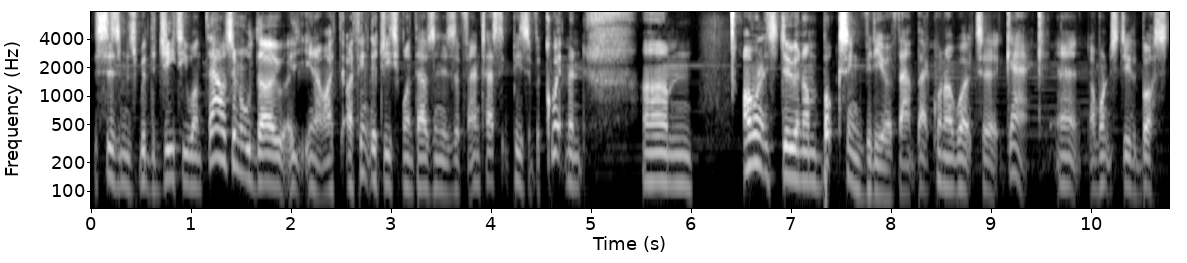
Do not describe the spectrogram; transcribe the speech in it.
criticisms with the GT1000, although, uh, you know, I, I think the GT1000 is a fantastic piece of equipment. Um, I wanted to do an unboxing video of that back when I worked at GAK, and I wanted to do the Boss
